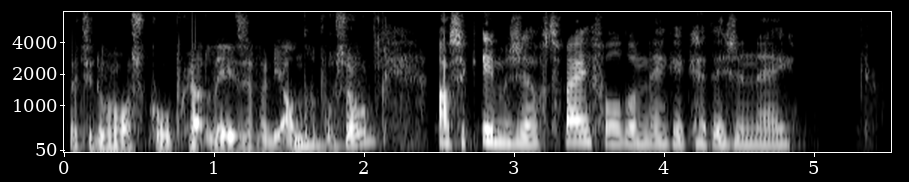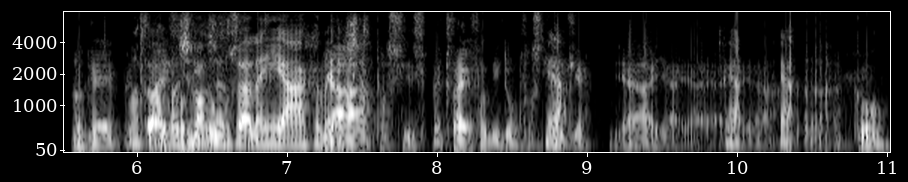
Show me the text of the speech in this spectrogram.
Dat je de horoscoop gaat lezen van die andere persoon. Als ik in mezelf twijfel, dan denk ik het is een nee. Oké, bij Want anders was het wel een ja geweest. Ja, precies. Bij twijfel niet oversteken. Ja, ja, ja, ja. ja, Ja, ja. cool.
